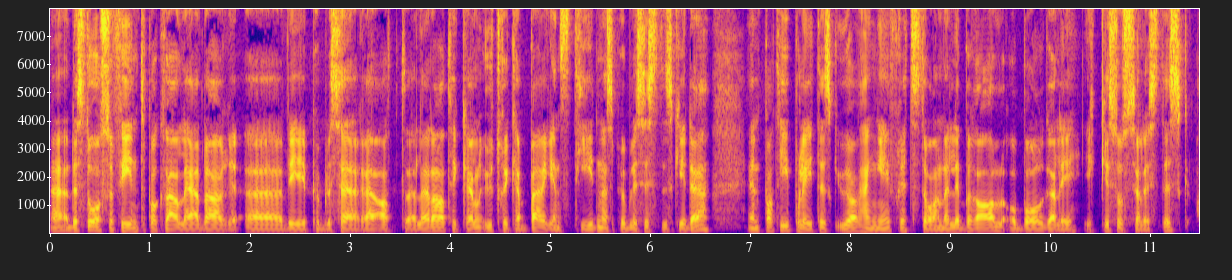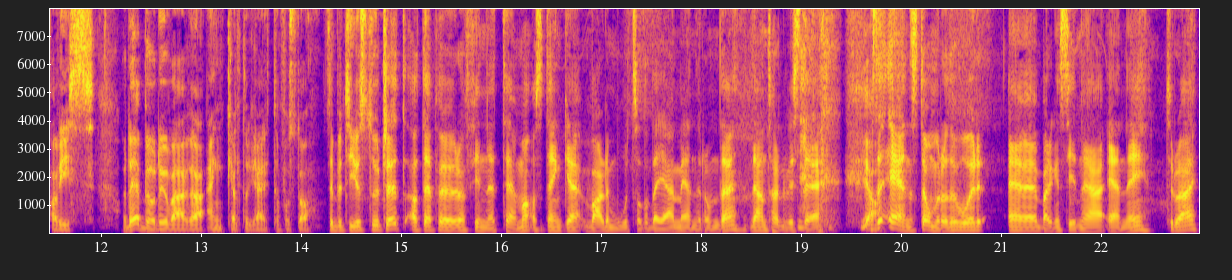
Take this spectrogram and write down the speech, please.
Eh, Det står så fint på hver leder eh, vi publiserer, at lederartikkelen uttrykker Bergens Tidenes publisistiske idé. En partipolitisk uavhengig, frittstående, liberal og borgerlig, ikke-sosialistisk avis. Og Det burde jo være enkelt og greit å forstå. Det betyr jo stort sett at jeg prøver å finne et tema, og så tenker jeg hva er det motsatte av det jeg mener om det? Det er antageligvis det. Ja. altså, det eneste området hvor eh, Bergens Tidende jeg er enig, tror jeg,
